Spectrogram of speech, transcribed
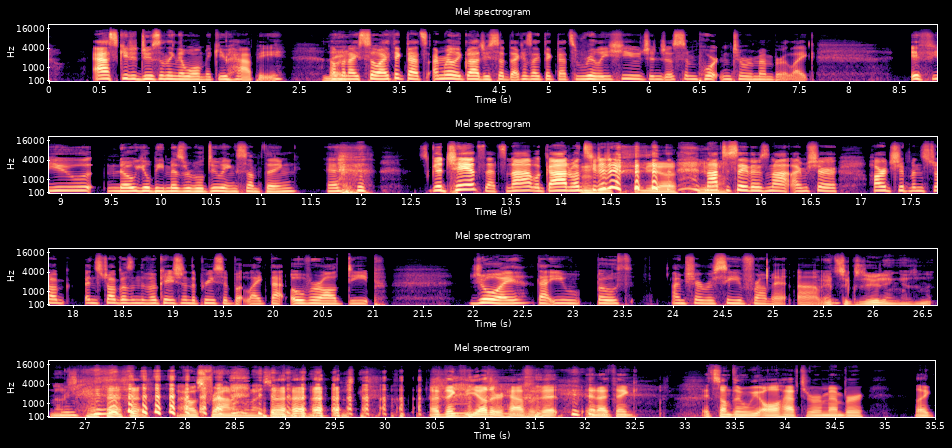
ask you to do something that won't make you happy. Um, and I so I think that's I'm really glad you said that because I think that's really huge and just important to remember. Like, if you know you'll be miserable doing something, it's a good chance that's not what God wants you to do. Mhm. Yeah. Yeah. Not to say there's not, I'm sure, hardship and strugg- and struggles in the vocation of the priesthood, but like that overall deep joy that you both, I'm sure, receive from it. Um, It's exuding, isn't it? No. I was frowning when I said that. No. I think the other half of it, and I think it's something we all have to remember, like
